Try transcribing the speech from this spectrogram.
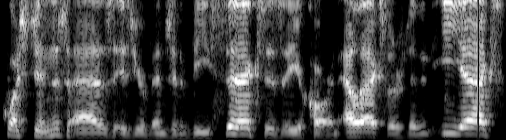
questions as is your engine a V6? Is your car an LX or is it an EX?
